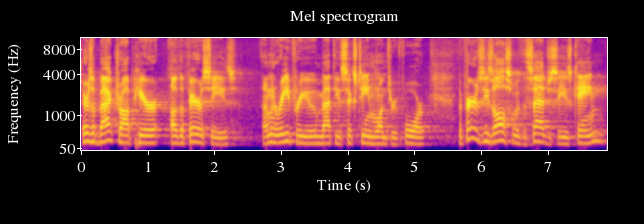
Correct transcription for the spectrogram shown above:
there's a backdrop here of the Pharisees. I'm going to read for you Matthew 16, 1 through 4. The Pharisees also with the Sadducees came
